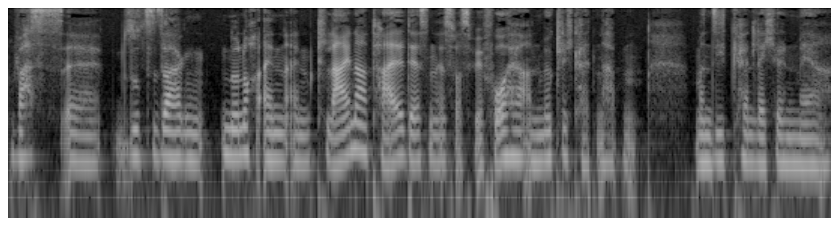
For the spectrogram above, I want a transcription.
was äh, sozusagen nur noch ein, ein kleiner Teil dessen ist, was wir vorher an Möglichkeiten hatten. Man sieht kein Lächeln mehr.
